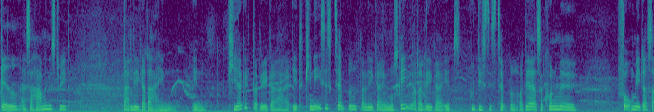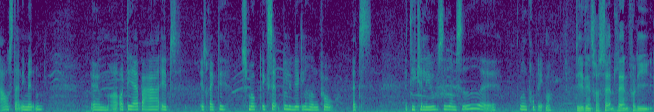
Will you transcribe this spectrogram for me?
gade, altså Harmony Street, der ligger der en, en kirke, der ligger et kinesisk tempel, der ligger en moské, og der ligger et buddhistisk tempel. Og det er altså kun med få meters afstand imellem. Øhm, og, og det er bare et, et rigtig smukt eksempel i virkeligheden på, at, at de kan leve side om side øh, uden problemer. Det er et interessant land, fordi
